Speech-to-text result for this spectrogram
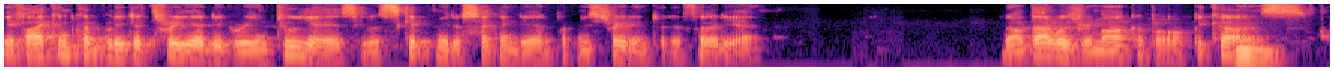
If I can complete a three year degree in two years, he will skip me the second year and put me straight into the third year. Now, that was remarkable because mm.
